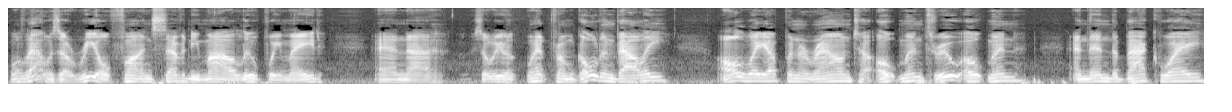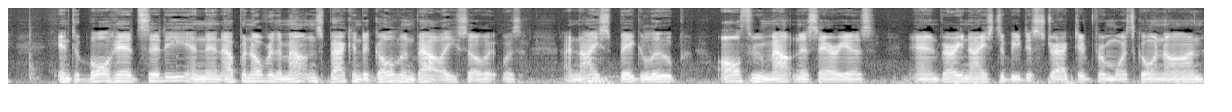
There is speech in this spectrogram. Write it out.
Well, that was a real fun 70 mile loop we made. And uh, so we went from Golden Valley all the way up and around to Oatman, through Oatman, and then the back way into Bullhead City and then up and over the mountains back into Golden Valley. So it was a nice big loop all through mountainous areas and very nice to be distracted from what's going on.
